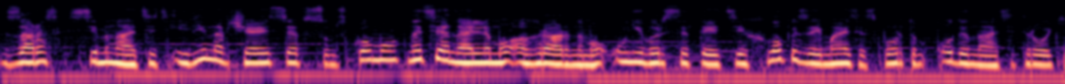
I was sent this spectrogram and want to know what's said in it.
зараз 17 і він навчається в Сумському національному аграрному університеті. Хлопець займається спортом 11 років.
